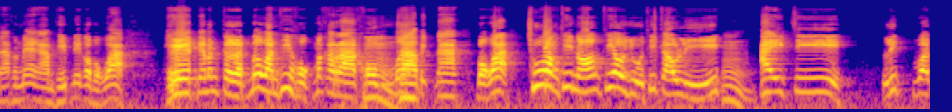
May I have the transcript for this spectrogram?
นะคุณแม่งามทิพย์นี่ก็บอกว่าเหตุเนี่ยมันเกิดเมื่อวันที่ 6 มกราคมอืมเมื่อครับปิดนะ บอกว่าช่วงที่น้องเที่ยวอยู่ที่เกาหลีอืมไอจี ลิตวัน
